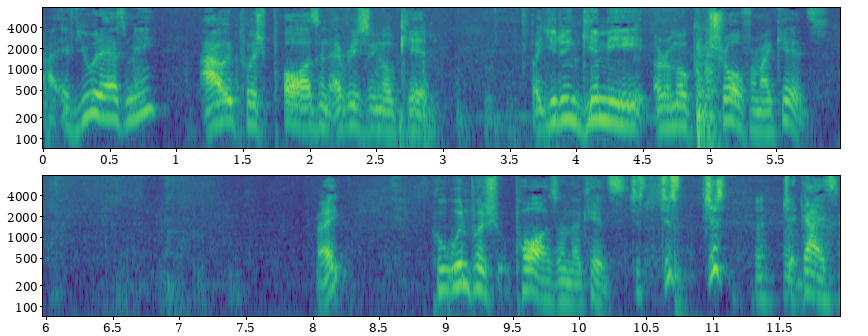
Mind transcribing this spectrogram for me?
If you would ask me, I would push pause on every single kid. But you didn't give me a remote control for my kids. Right? Who wouldn't push pause on the kids? Just, just, just, guys,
